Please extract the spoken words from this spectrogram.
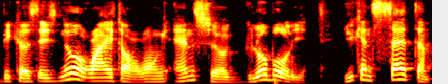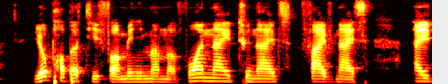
because there's no right or wrong answer globally. You can set uh, your property for a minimum of one night, two nights, five nights. I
